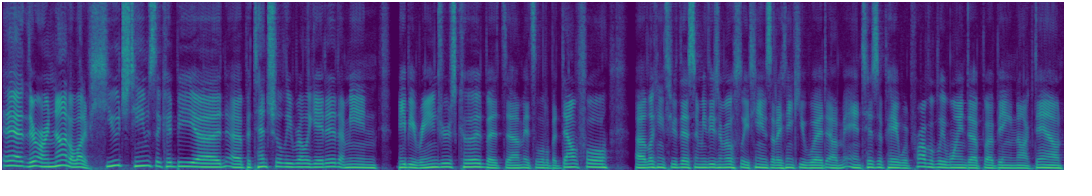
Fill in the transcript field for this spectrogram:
uh, there are not a lot of huge teams that could be uh, uh, potentially relegated. I mean, maybe Rangers could, but um, it's a little bit doubtful uh, looking through this, I mean, these are mostly teams that I think you would um, anticipate would probably wind up uh, being knocked down,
